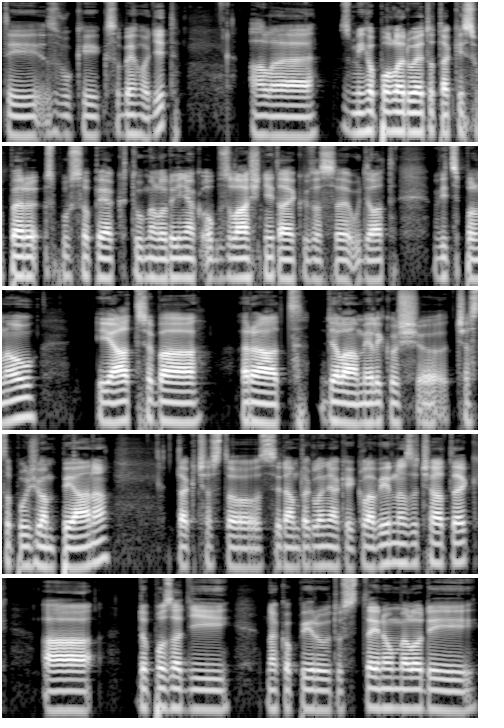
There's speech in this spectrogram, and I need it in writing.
ty zvuky k sobě hodit, ale z mýho pohledu je to taky super způsob, jak tu melodii nějak obzvláštnit a jak ji zase udělat víc plnou. Já třeba rád dělám, jelikož eh, často používám piana, tak často si dám takhle nějaký klavír na začátek a do pozadí nakopíruju tu stejnou melodii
